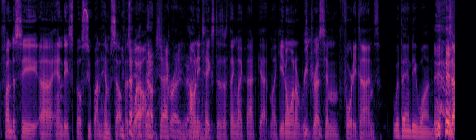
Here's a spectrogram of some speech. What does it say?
Fun to see uh, Andy spill soup on himself as well. Exactly. great, yeah. yeah. How many takes does a thing like that get? Like, you don't want to redress him 40 times. With Andy one. Is that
